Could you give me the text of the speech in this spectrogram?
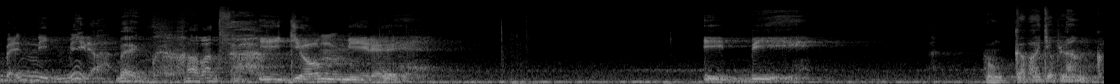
Ven y mira. Ven, avanza. Y yo miré. Y vi un caballo blanco.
